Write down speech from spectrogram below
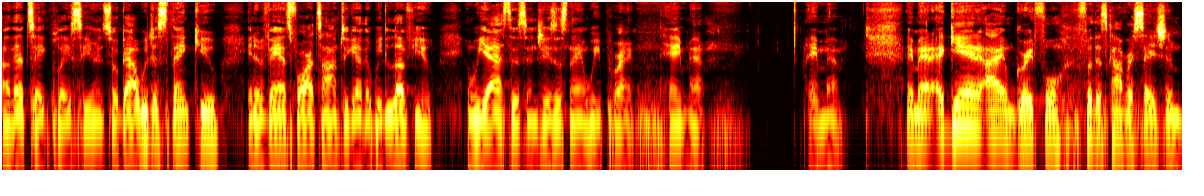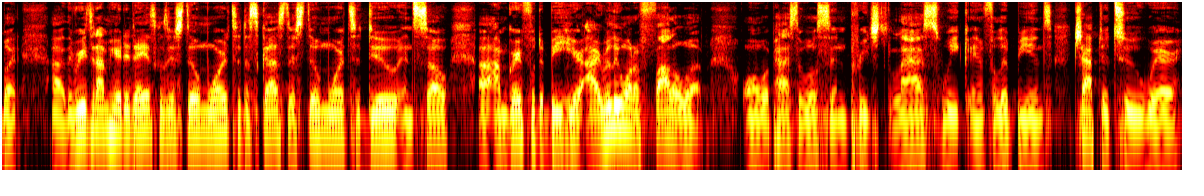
uh, that take place here. And so, God, we just thank you in advance for our time together. We love you, and we ask this in Jesus' name we pray. Amen. Amen. Amen. Again, I am grateful for this conversation, but uh, the reason I'm here today is because there's still more to discuss. There's still more to do. And so uh, I'm grateful to be here. I really want to follow up on what Pastor Wilson preached last week in Philippians chapter 2, where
